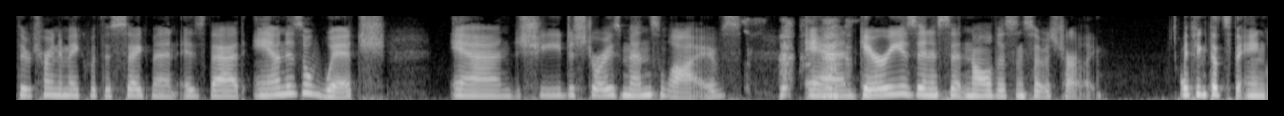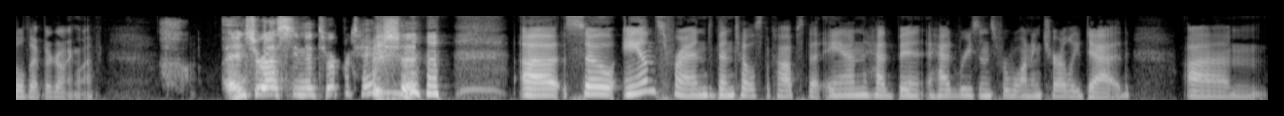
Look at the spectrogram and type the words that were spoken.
they're trying to make with this segment is that Anne is a witch and she destroys men's lives and Gary is innocent in all this and so is Charlie. I think that's the angle that they're going with. Interesting interpretation. Uh, so Anne's friend then tells the cops that Anne had been had reasons for wanting Charlie dead. Um,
